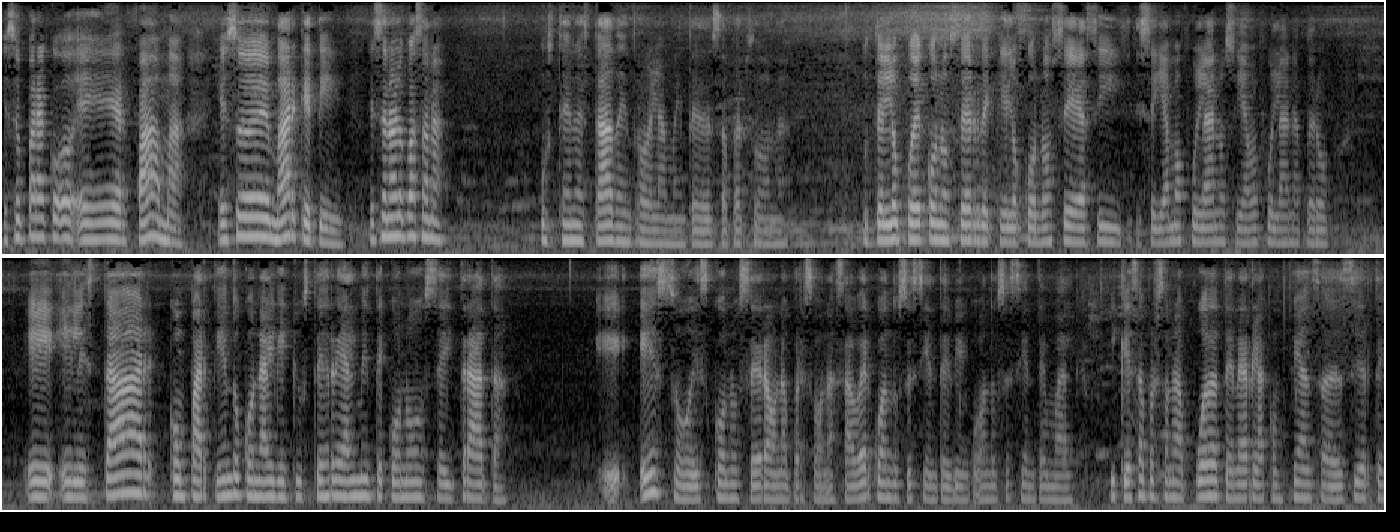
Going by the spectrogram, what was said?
eso es para coger fama, eso es marketing, eso no le pasa nada usted no está dentro de la mente de esa persona. Usted lo puede conocer de que lo conoce así, se llama fulano, se llama fulana, pero eh, el estar compartiendo con alguien que usted realmente conoce y trata, eh, eso es conocer a una persona, saber cuándo se siente bien, cuándo se siente mal, y que esa persona pueda tener la confianza de decirte,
